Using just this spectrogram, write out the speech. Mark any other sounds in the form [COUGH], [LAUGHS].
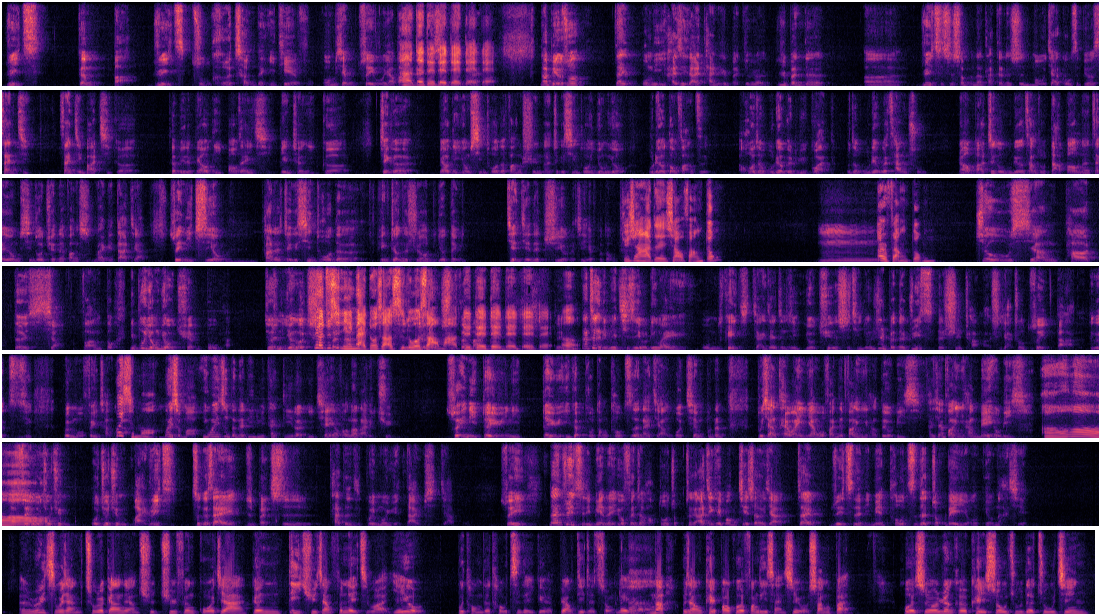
REITs 跟把 REITs 组合成的 ETF，我们先，所以我要把啊，对对对对对对。那比如说，在我们以还是以来谈日本，就是说日本的呃 REITs 是什么呢？它可能是某一家公司，比如三井，三井把几个特别的标的包在一起，变成一个这个标的用信托的方式呢，这个信托拥有五六栋房子啊，或者五六个旅馆，或者五六个仓储，然后把这个五六个仓储打包呢，再用信托权的方式卖给大家，所以你持有。他的这个信托的凭证的时候，你就等于间接的持有了这些不动产，就像他的小房东，嗯，二房东，就像他的小房东，你不拥有全部啊，就是你拥有，对啊，就是你买多少是多少嘛，对对对对对对，嗯。那这个里面其实有另外，我们可以讲一下，就是有趣的事情，就日本的 REITs 的市场啊，是亚洲最大的，这个资金规模非常大。为什么？为什么？因为日本的利率太低了，你钱要放到哪里去？所以你对于你对于一个普通投资人来讲，我钱不能不像台湾一样，我反正放银行都有利息，他像放银行没有利息哦，所以我就去我就去买 REITs，这个在日本是它的规模远大于新加坡，所以那 REITs 里面呢又分成好多种，这个阿杰可以帮我们介绍一下，在 REITs 的里面投资的种类有有哪些？呃，REITs 我想除了刚刚讲区区分国家跟地区这样分类之外，也有。不同的投资的一个标的的种类，嗯、那我想可以包括房地产是有商办，或者说任何可以收租的租金，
